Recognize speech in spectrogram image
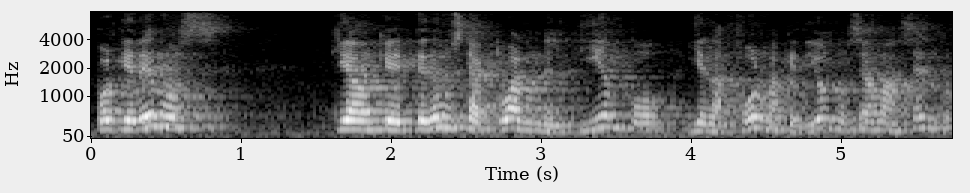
Porque vemos que aunque tenemos que actuar en el tiempo y en la forma que Dios nos llama a hacerlo,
